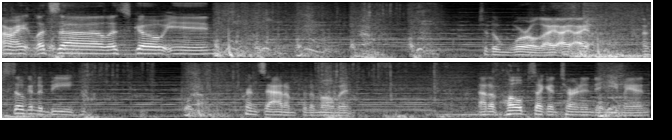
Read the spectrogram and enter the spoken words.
All right, let's uh, let's go in to the world. I, I, I I'm still gonna be Prince Adam for the moment. Out of hopes I can turn into He-Man.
